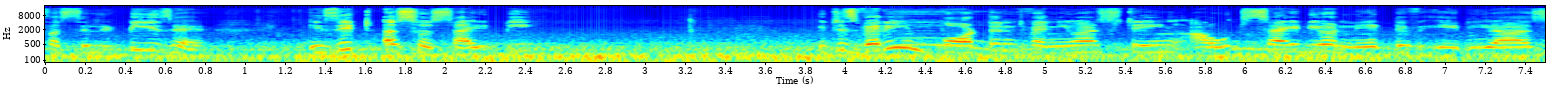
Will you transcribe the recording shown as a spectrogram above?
फैसिलिटीज़ है? Is it a society it is very important when you are staying outside your native areas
